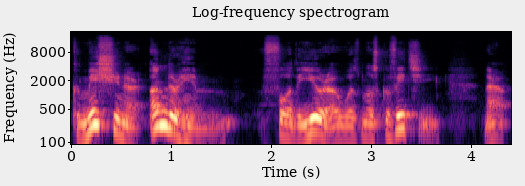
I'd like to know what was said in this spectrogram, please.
commissioner under him for the euro was Moscovici. Now,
